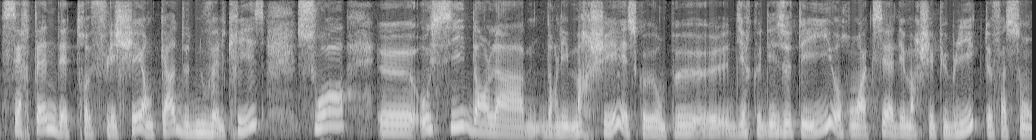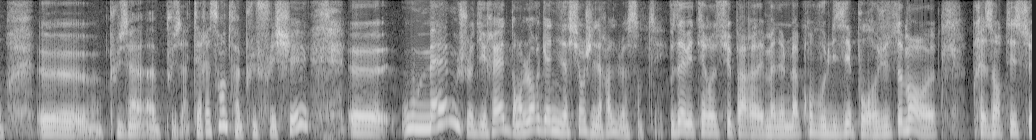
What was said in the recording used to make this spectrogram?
certaines d'être fléchées en cas de nouvelle crise, soit euh, aussi dans, la, dans les marchés. Est-ce qu'on peut euh, dire que des ETI auront accès à des marchés publics de façon plus, plus intéressante, enfin plus fléchée, ou même, je dirais, dans l'organisation générale de la santé? Vous avez été reçu par Emmanuel Macron, vous le disiez, pour justement présenter ce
